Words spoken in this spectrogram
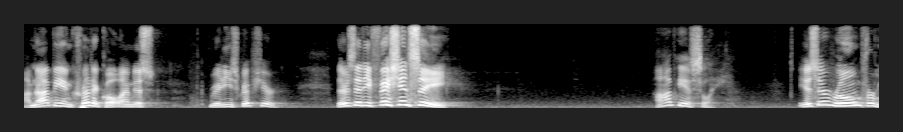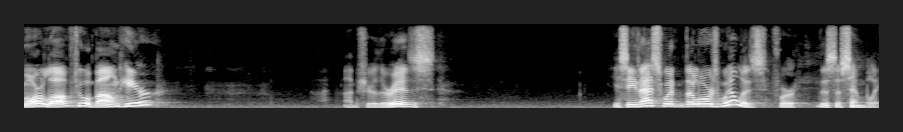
I'm not being critical, I'm just reading Scripture. There's a deficiency. Obviously. Is there room for more love to abound here? I'm sure there is. You see, that's what the Lord's will is for this assembly,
